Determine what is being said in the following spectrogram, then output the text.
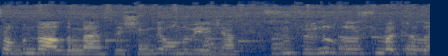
sabun da aldım ben size şimdi. Onu vereceğim. Sizin suyunuz dursun bakalım.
